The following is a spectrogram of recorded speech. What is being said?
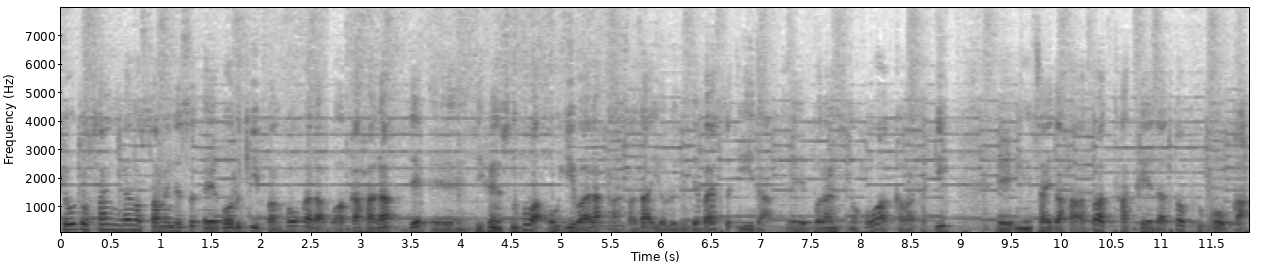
京都サンガのスタメンです、えー、ゴールキーパーの方から若原で、えー、ディフェンスの方は荻原、浅田、夜出林、飯田、えー、ボランチの方は川崎、えインサイドハーフは武田と福岡、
